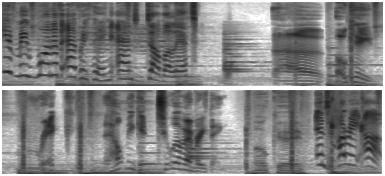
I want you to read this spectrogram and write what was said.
Give me one of everything and double it. Uh, okay, Rick, help me get two of everything. Okay. And hurry up.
